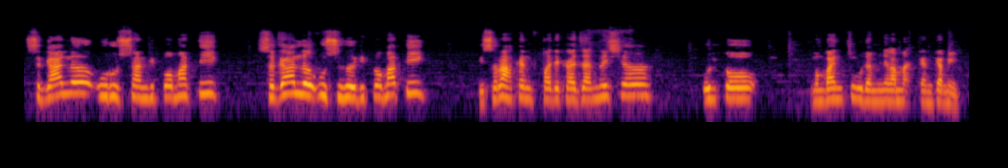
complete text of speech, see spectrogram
segala urusan diplomatik, segala usaha diplomatik diserahkan kepada kerajaan Malaysia untuk membantu dan menyelamatkan kami.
